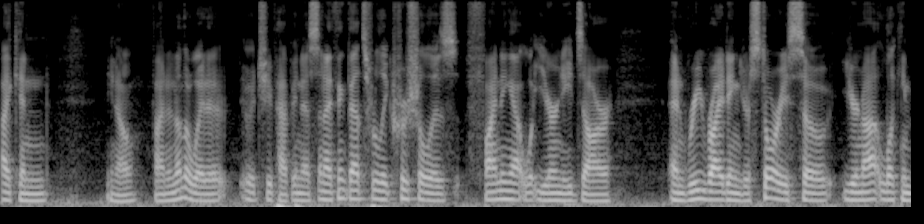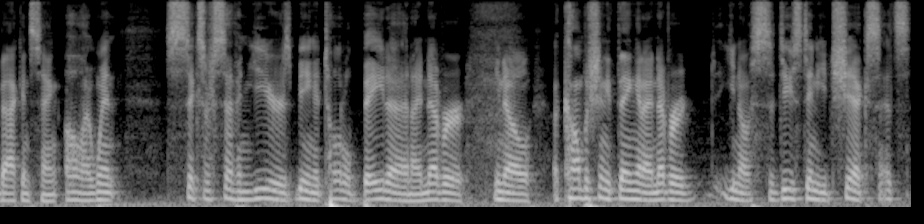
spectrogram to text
I can, you know, find another way to achieve happiness. And I think that's really crucial is finding out what your needs are and rewriting your story so you're not looking back and saying, "Oh, I went 6 or 7 years being a total beta and I never, you know, accomplished anything and I never, you know, seduced any chicks." It's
